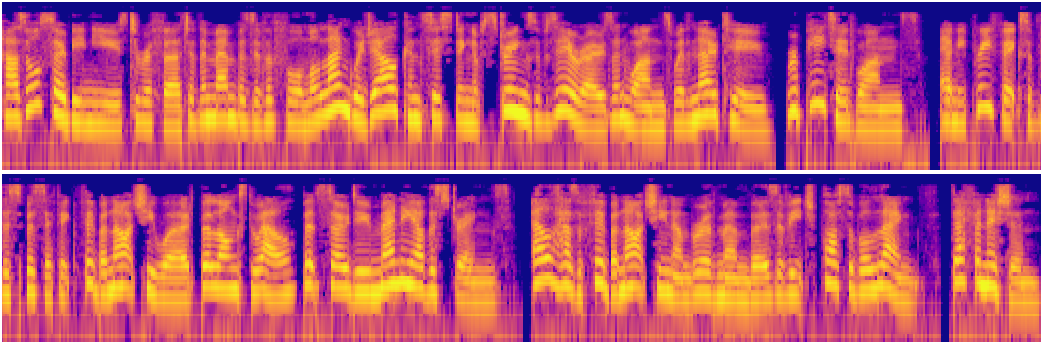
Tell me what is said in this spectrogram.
has also been used to refer to the members of a formal language L consisting of strings of zeros and ones with no two repeated ones. Any prefix of the specific Fibonacci word belongs to L, but so do many other strings. L has a Fibonacci number of members of each possible length. Definition.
